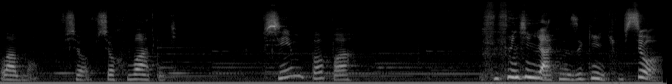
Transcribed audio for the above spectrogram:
Ладно, все, все, хватить. Всім па-па. Ну ніяк не закінчу. Все.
